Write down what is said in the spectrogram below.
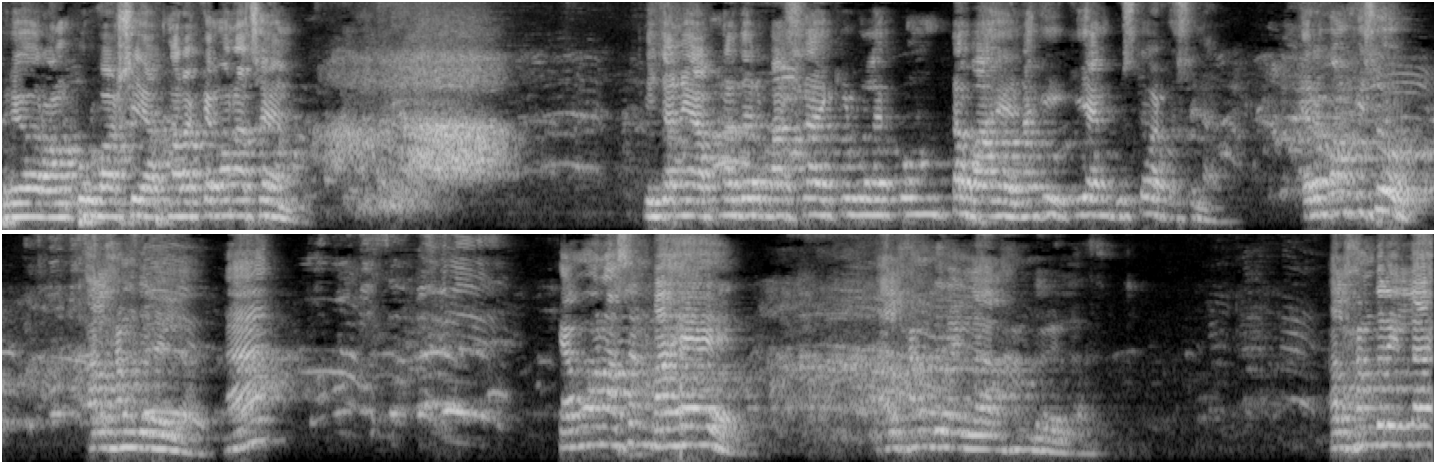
প্রিয় রংপুরবাসী, আপনারা কেমন আছেন? কি জানি আপনাদের বাসায় কি বলে, কোনটা বাহে, নাকি কি আমি বুঝতে পারতেছি না। এরকম কিছু? আলহামদুলিল্লাহ হ্যাঁ? কেমন আছেন বাহে? আলহামদুলিল্লাহ আলহামদুলিল্লাহ। আলহামদুলিল্লাহ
